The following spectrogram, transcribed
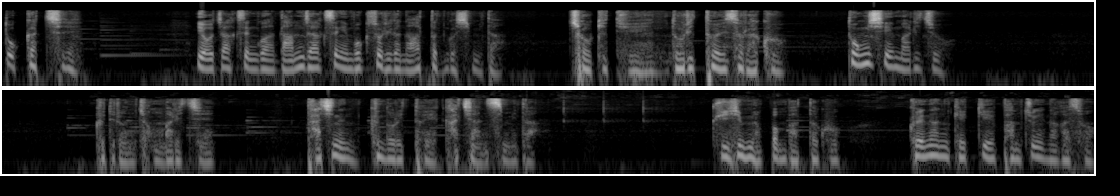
똑같이 여자 학생과 남자 학생의 목소리가 나왔던 것입니다. 저기 뒤에 놀이터에서라고 동시에 말이죠. 그들은 정말이지 다시는 그 놀이터에 가지 않습니다. 귀신 몇 번 봤다고 괜한 객기에 밤중에 나가서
